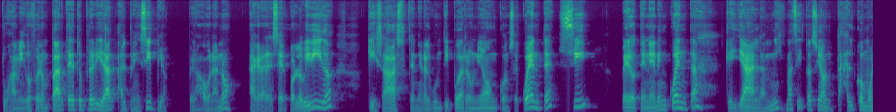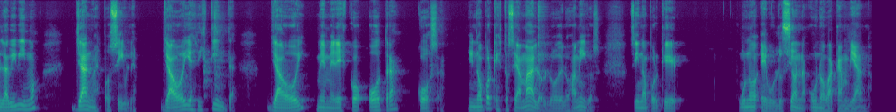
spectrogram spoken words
Tus amigos fueron parte de tu prioridad al principio, pero ahora no. Agradecer por lo vivido, quizás tener algún tipo de reunión consecuente, sí, pero tener en cuenta que ya la misma situación, tal como la vivimos, ya no es posible. Ya hoy es distinta. Ya hoy me merezco otra cosa. Y no porque esto sea malo, lo de los amigos, sino porque uno evoluciona, uno va cambiando.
